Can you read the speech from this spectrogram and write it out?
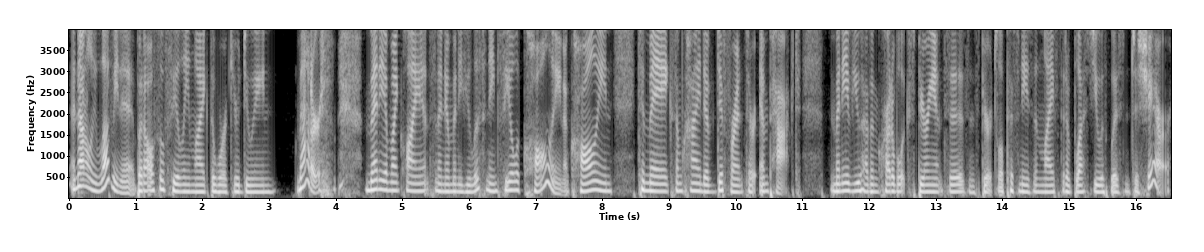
And not only loving it, but also feeling like the work you're doing matters. Many of my clients, and I know many of you listening, feel a calling, a calling to make some kind of difference or impact. Many of you have incredible experiences and spiritual epiphanies in life that have blessed you with wisdom to share.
